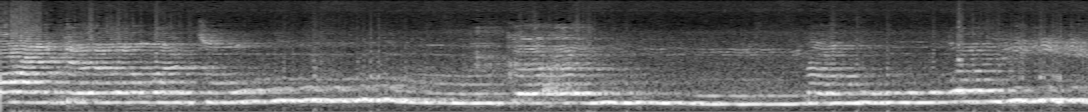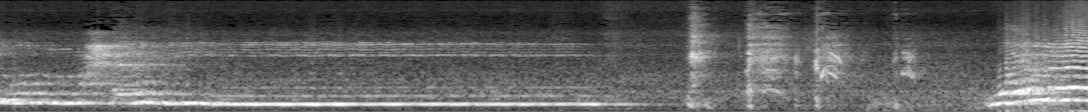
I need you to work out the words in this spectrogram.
عداوة كأنه ولي حميم. وما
